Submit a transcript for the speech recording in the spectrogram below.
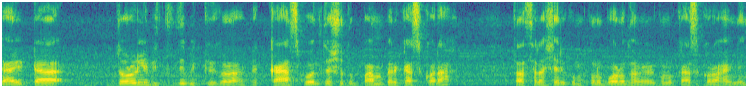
গাড়িটা জরুরি ভিত্তিতে বিক্রি করা হবে। কাজ বলতে শুধু পাম্পের কাজ করা, তাছাড়া সেরকম কোনো বড় ধরনের কোনো কাজ করা হয়নি।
